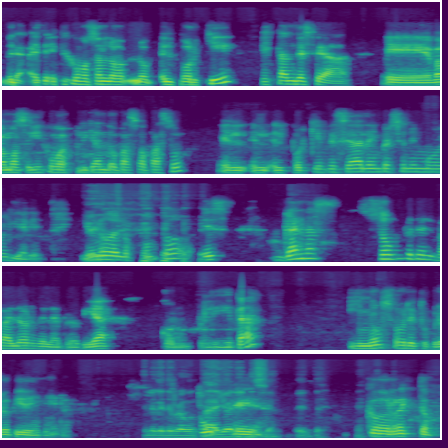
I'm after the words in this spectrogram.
mira, este, este, es como son los, el por qué es tan deseada. Eh, vamos a seguir como explicando paso a paso el, el, el, por qué es deseada la inversión inmobiliaria. Y uno de los puntos es ganas sobre el valor de la propiedad completa y no sobre tu propio dinero. Es lo que te preguntaba yo al eh, inicio. Correcto.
